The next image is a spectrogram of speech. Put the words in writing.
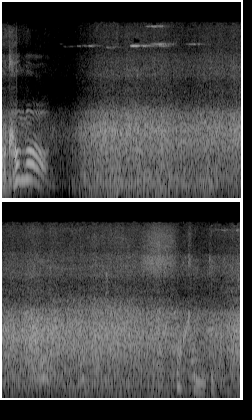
Oh, come on! Fucking.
